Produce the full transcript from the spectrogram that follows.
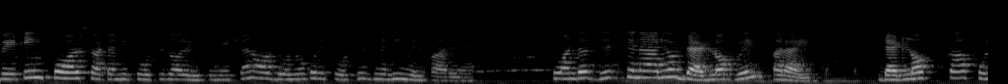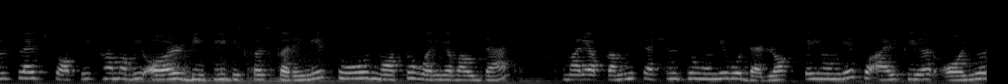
waiting for certain resources or information और दोनों को resources नहीं मिल पा रहे हैं So under this scenario deadlock will arise. Deadlocks का full fledged topic हम अभी और deeply discuss करेंगे So not to worry about that. हमारे अपकमिंग सेशन जो होंगे वो डेडलॉग्स पे ही होंगे so I clear all your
